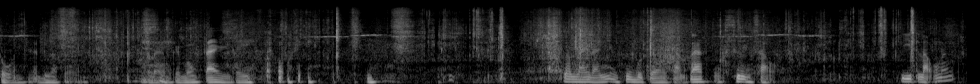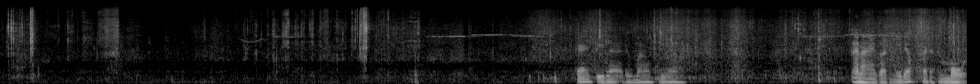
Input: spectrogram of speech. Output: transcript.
Trốn đã được rồi. Làm cái móng tay ở đây. Năm nay đánh ở khu vực ờ, cảm giác xương sẩu Ít lỏng lắm. Cái tỷ lệ được bao nhiêu? Cái này gần cái đốc phải đặt một.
